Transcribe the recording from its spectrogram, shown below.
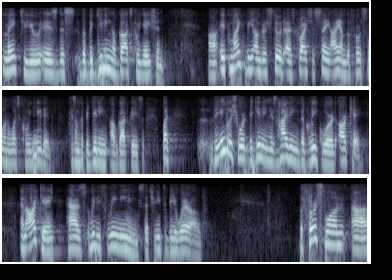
make to you is this the beginning of God's creation. Uh, it might be understood as Christ is saying, I am the first one who was created, because I'm the beginning of God's creation. But the English word beginning is hiding the Greek word arche. And arche has really three meanings that you need to be aware of. The first one, uh,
